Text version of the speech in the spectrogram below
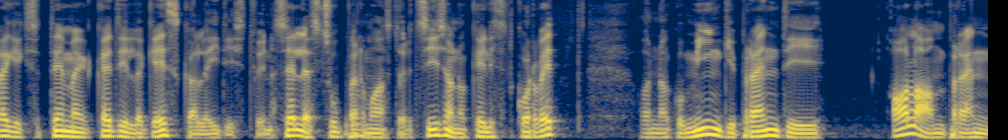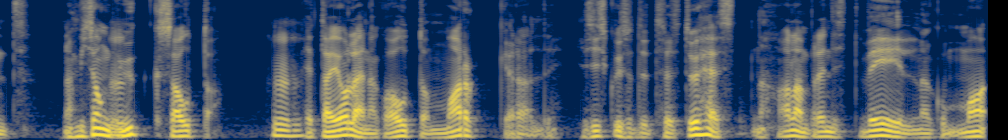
räägiks, et teeme Cadillac Escalade'ist või noh, sellest supermaasturit, siis on okei okay,, lihtsalt Corvette on nagu mingi brändi alambränd, noh, mis ongi mm. üks auto mm. -hmm. et ta ei ole nagu automark eraldi ja siis, kui sa teed sellest ühest noh, alambrändist veel nagu ma,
